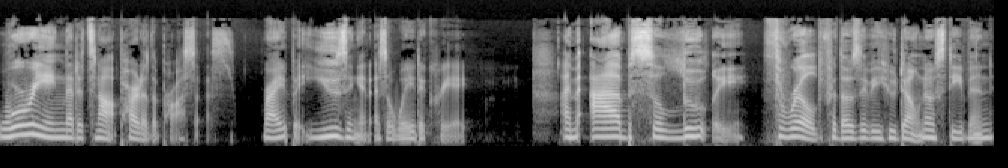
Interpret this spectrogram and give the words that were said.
worrying that it's not part of the process, right? But using it as a way to create. I'm absolutely thrilled for those of you who don't know Stephen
